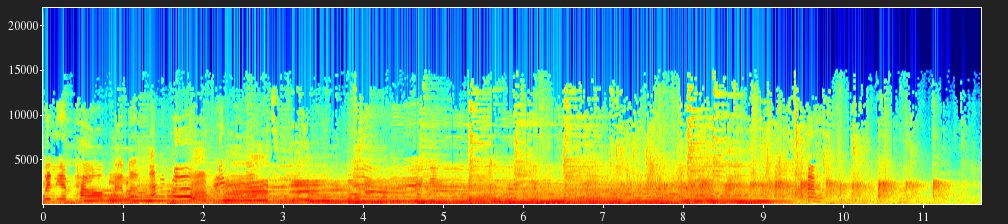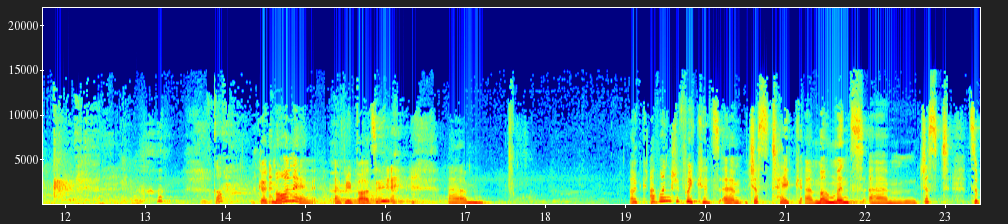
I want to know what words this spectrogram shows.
William Powell, Happy birthday. Good morning, everybody. Um, I wonder if we could um, just take a moment um, just to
